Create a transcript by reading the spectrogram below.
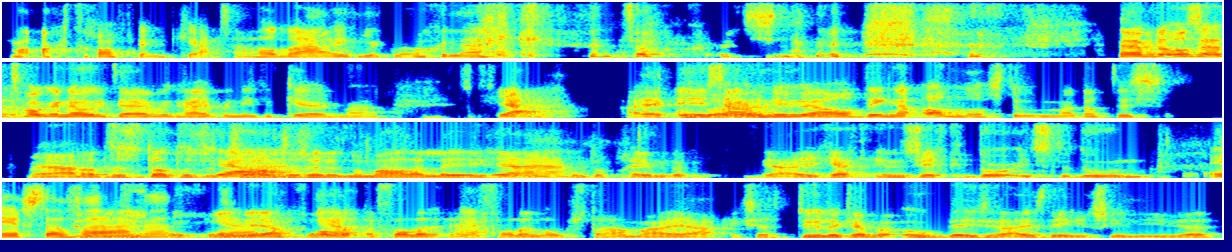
Maar achteraf denk ik, ja, ze hadden eigenlijk wel gelijk. Toch? We hebben er ontzettend van genoten, hè? begrijp me niet verkeerd. Maar ja, Ah, je zou nu wel dingen anders doen, maar dat is Maar ja, dat is, dat is hetzelfde Ja. als in het normale leven. Ja. Je komt op een gegeven moment, ja, je krijgt inzicht door iets te doen. Eerst ervaren. ja. Ja. vallen, Ja. en vallen, ja, Ja. vallen en opstaan. Maar ja, ik zeg, natuurlijk hebben we ook deze reis dingen gezien die we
